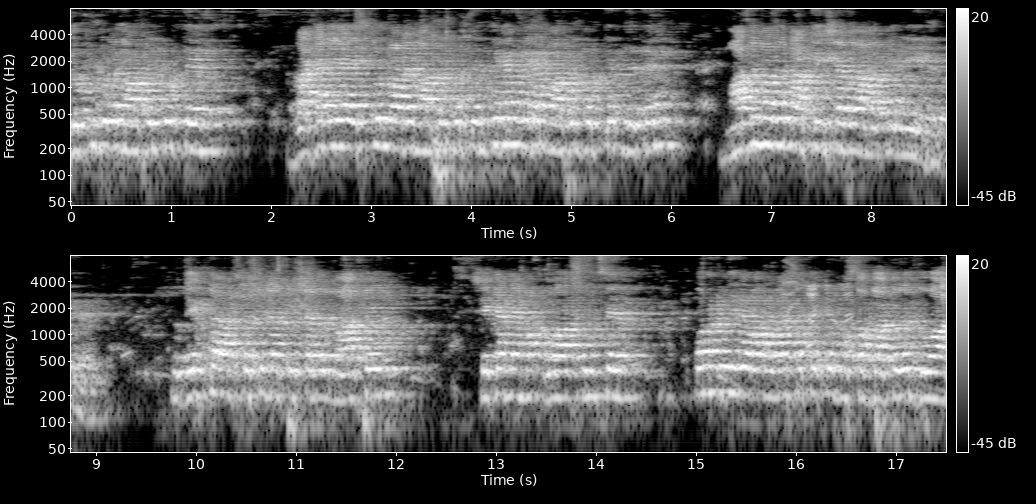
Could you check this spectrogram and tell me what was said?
লক্ষ্মীপুরে মাহফিল করতেন রাখালিয়া স্কুল মাঠে মাহফিল করতেন সেখানে যেখানে মাহফিল করতেন যেতেন মাঝে মাঝে নাতি হিসাবে আমাকে নিয়ে যেতেন। তো দেখতাম শশীলাল ফির সাহেবের মাহফিল। সেখানে দোয়া শুনছেন। পরের দিন আবার ওনার সাথে একটু মোসাফা করে দোয়া।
